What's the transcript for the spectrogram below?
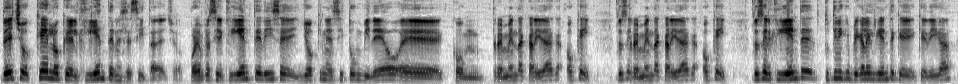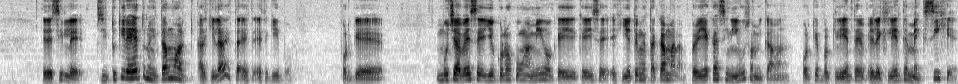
de hecho, ¿qué es lo que el cliente necesita? De hecho, por ejemplo, si el cliente dice yo que necesito un video eh, con tremenda calidad, ok. Entonces, tremenda calidad, ok. Entonces el cliente, tú tienes que explicarle al cliente que, diga, es decirle, si tú quieres esto, necesitamos al- alquilar este, este equipo. Porque muchas veces yo conozco un amigo que, que dice, es que yo tengo esta cámara, pero ya casi ni uso mi cámara. ¿Por qué? Porque el cliente, el cliente me exige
